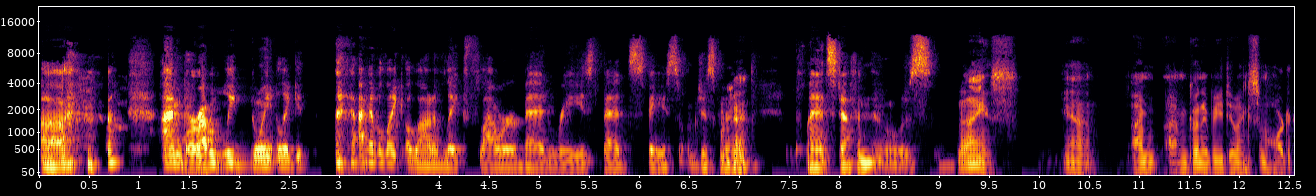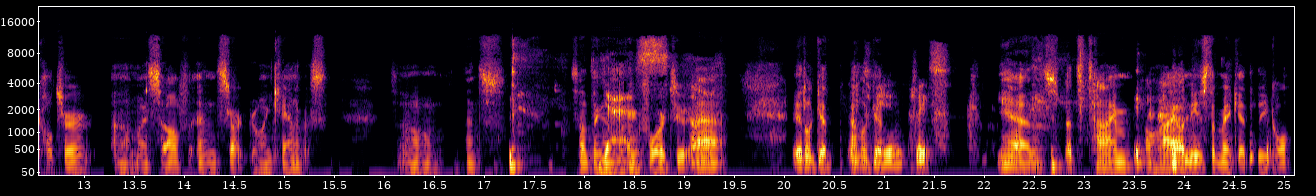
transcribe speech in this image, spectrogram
Uh, I'm or, probably going like I have like a lot of like flower bed, raised bed space, so I'm just gonna okay. plant stuff in those. Nice, yeah. I'm I'm going to be doing some horticulture uh, myself and start growing cannabis. So that's something yes. I'm looking forward to. Ah, it'll get it'll get in place. Yeah, that's that's time. Ohio needs to make it legal.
